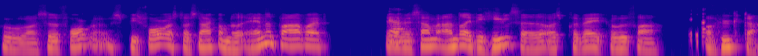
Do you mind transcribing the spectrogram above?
på at sidde og frokost, spise frokost og snakke om noget andet på arbejde, eller Ja. være sammen med andre i det hele taget, også privat gå ud fra, og hygge dig.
